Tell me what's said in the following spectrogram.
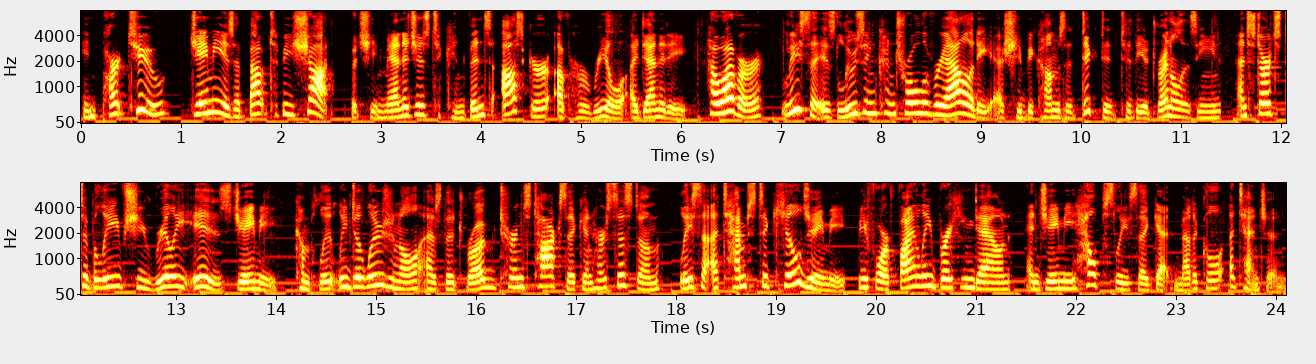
In part 2, Jamie is about to be shot, but she manages to convince Oscar of her real identity. However, Lisa is losing control of reality as she becomes addicted to the adrenalizine and starts to believe she really is Jamie. Completely delusional as the drug turns toxic in her system, Lisa attempts to kill Jamie before finally breaking down, and Jamie helps Lisa get medical attention.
